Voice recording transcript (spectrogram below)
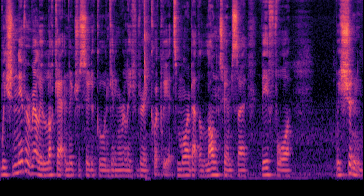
We should never really look at a nutraceutical and getting relief very quickly. It's more about the long term, so therefore we shouldn't,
